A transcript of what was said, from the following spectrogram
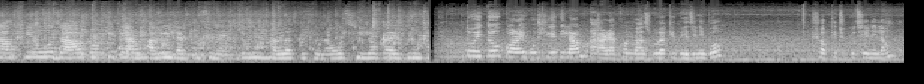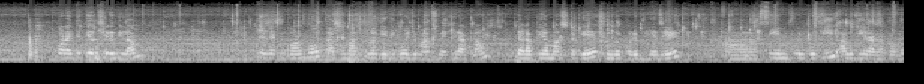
কালকে ও যাওয়ার পর থেকে আর ভালোই লাগতেছে না, একদমই ভালো লাগতেছে না। ও ছিল কয়েকদিন তো এই তো কড়াই বসিয়ে দিলাম, আর এখন মাছগুলোকে ভেজে নিব। সব কিছু গুছিয়ে নিলাম, কড়াইতে তেল ছেড়ে দিলাম। তেল একটু গরম হোক, তারপর মাছগুলো দিয়ে দিব ওই যে মাছ মেখে রাখলাম। তেলাপিয়া মাছটাকে সুন্দর করে ভেজে সিম, ফুলকপি, আলু দিয়ে রান্না করব।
